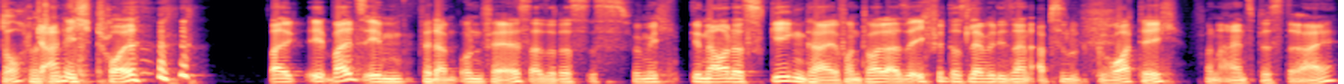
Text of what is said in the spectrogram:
Doch, gar nicht toll. weil es eben verdammt unfair ist. Also, das ist für mich genau das Gegenteil von toll. Also, ich finde das Leveldesign absolut grottig von 1 bis 3.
